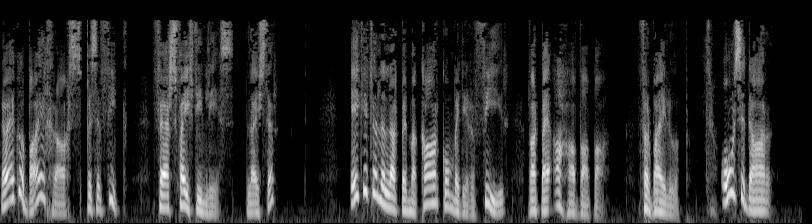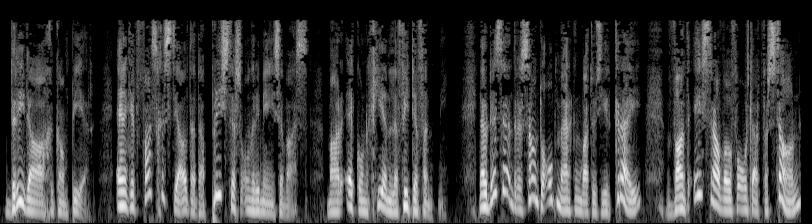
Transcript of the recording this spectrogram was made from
Nou ek wil baie graag spesifiek vers 15 lees. Luister. Ek het hulle laat bymekaar kom by die rivier wat by Ahavaba verbyloop. Ons het daar 3 dae gekampeer en ek het vasgestel dat daar priesters onder die mense was, maar ek kon geen leviete vind nie. Nou dis 'n interessante opmerking wat ons hier kry, want Esdra wil vir ons laat verstaan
